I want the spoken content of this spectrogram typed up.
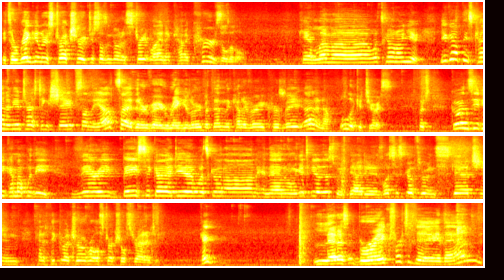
It's a regular structure. It just doesn't go in a straight line. It kind of curves a little. And Lemma, what's going on you? You got these kind of interesting shapes on the outside that are very regular, but then the kind of very curved. I don't know. We'll look at yours. But go ahead and see if you come up with the very basic idea of what's going on. And then when we get together this week, the idea is let's just go through and sketch and kind of think about your overall structural strategy. Okay? Let us break for today then.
